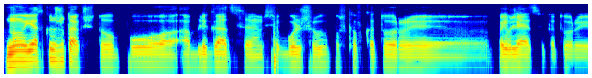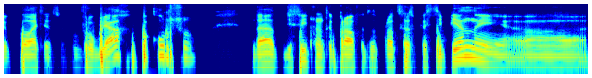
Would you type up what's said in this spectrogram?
Ну, я скажу так, что по облигациям все больше выпусков, которые появляются, которые платят в рублях по курсу. Да, действительно, ты прав, этот процесс постепенный. А,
